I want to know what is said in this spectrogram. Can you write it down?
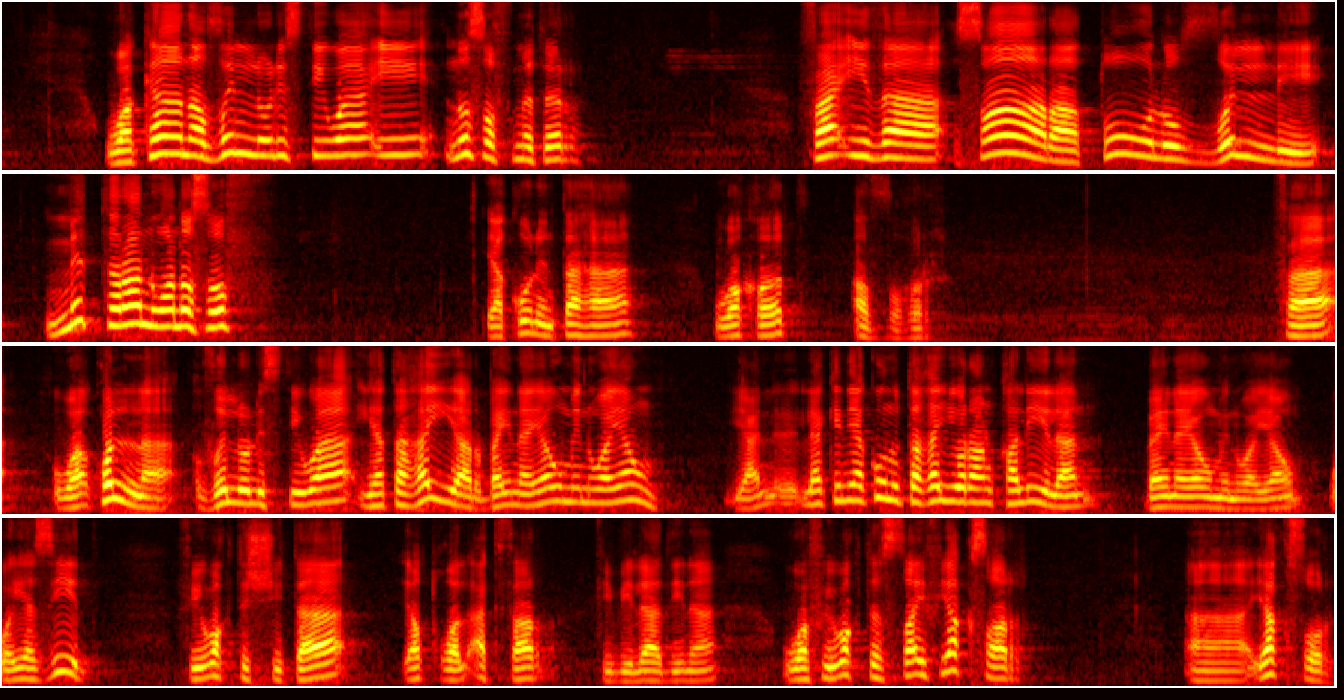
وكان ظل الاستواء نصف متر فإذا صار طول الظل مترا ونصف يكون انتهى وقت الظهر. ف وقلنا ظل الاستواء يتغير بين يوم ويوم يعني لكن يكون تغيرا قليلا بين يوم ويوم ويزيد في وقت الشتاء يطول أكثر في بلادنا وفي وقت الصيف يقصر يقصر.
